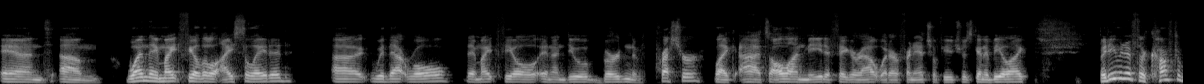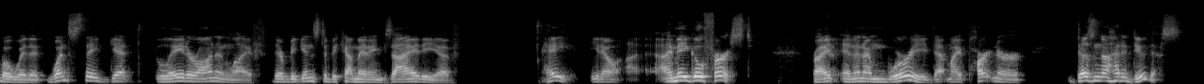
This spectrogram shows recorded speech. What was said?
And um, one, they might feel a little isolated uh, with that role. They might feel an undue burden of pressure, like, ah, it's all on me to figure out what our financial future is going to be like. But even if they're comfortable with it, once they get later on in life, there begins to become an anxiety of, hey, you know, I, I may go first, right? And then I'm worried that my partner doesn't know how to do this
